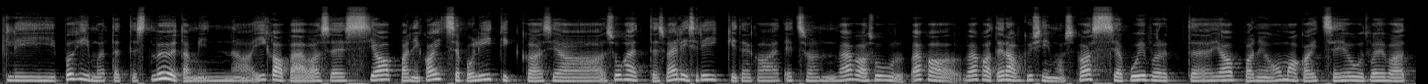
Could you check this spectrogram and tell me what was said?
artikli põhimõtetest mööda minna igapäevases Jaapani kaitsepoliitikas ja suhetes välisriikidega, et, et see on väga suur väga,, väga-väga terav küsimus, kas ja kuivõrd Jaapani oma kaitsejõud võivad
